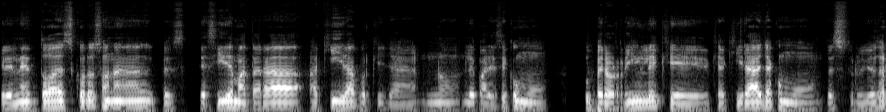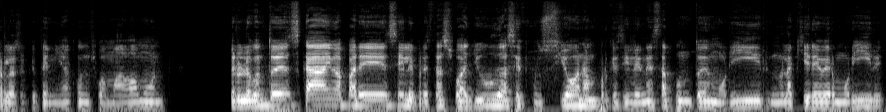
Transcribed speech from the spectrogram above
Silene toda escorazonada pues decide matar a Akira porque ya no le parece como súper horrible que, que Akira haya como destruido esa relación que tenía con su amado Amon. Pero luego entonces Kaim aparece, le presta su ayuda, se fusionan porque Silene está a punto de morir, no la quiere ver morir.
